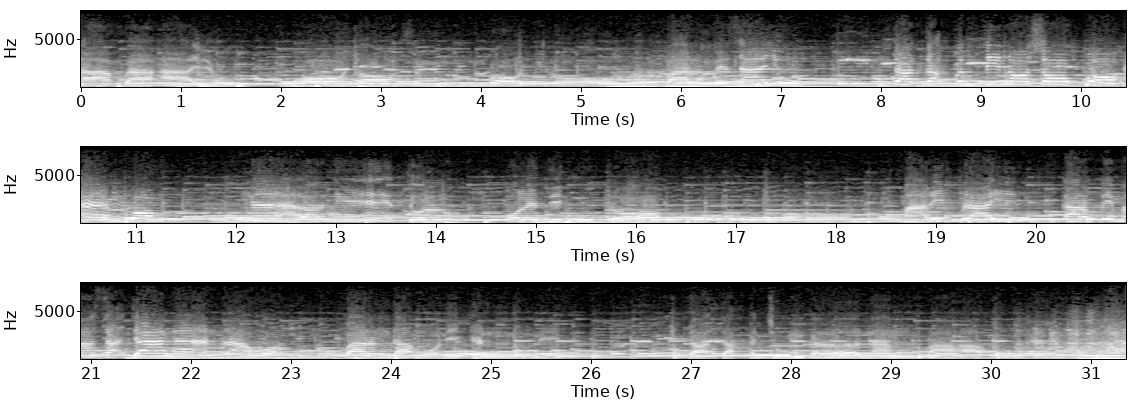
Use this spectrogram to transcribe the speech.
tambah ayu kaya sembodro bareng wis ayu dadak pentina sapa embong. Ngalor ngidul politiku mari brai karepe masak jangan rawon. Bareng damoni ចាក់កជុំកើណាំងបា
